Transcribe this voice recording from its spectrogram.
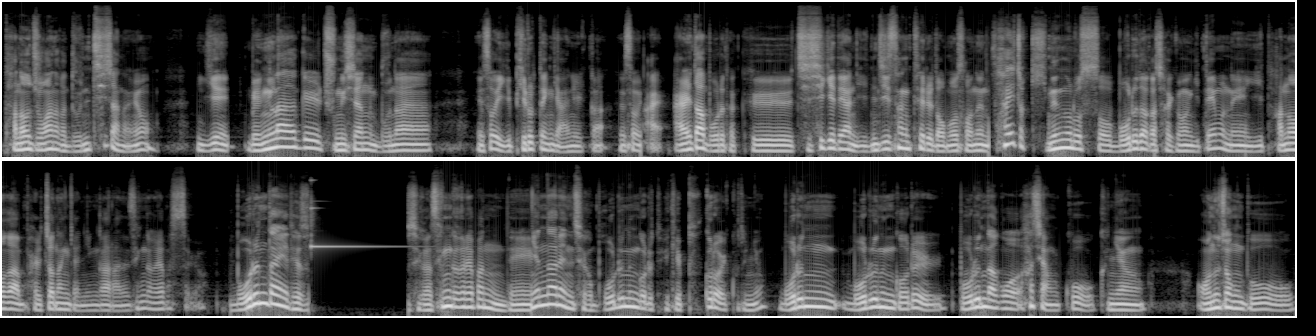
단어 중 하나가 눈치잖아요. 이게 맥락을 중시하는 문화에서 이게 비롯된 게 아닐까. 그래서 알, 알다 모르다 그 지식에 대한 인지 상태를 넘어서는 사회적 기능으로서 모르다가 작용하기 때문에 이 단어가 발전한 게 아닌가라는 생각을 해봤어요. 모른다에 대해서 제가 생각을 해봤는데 옛날에는 제가 모르는 거를 되게 부끄러워했거든요. 모르는 모르는 거를 모른다고 하지 않고 그냥 어느 정도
